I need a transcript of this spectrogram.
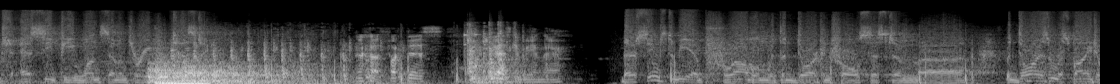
save. Approach SCP-173 for testing. Fuck this. You guys can be in there. There seems to be a problem with the door control system. Uh, the door isn't responding to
